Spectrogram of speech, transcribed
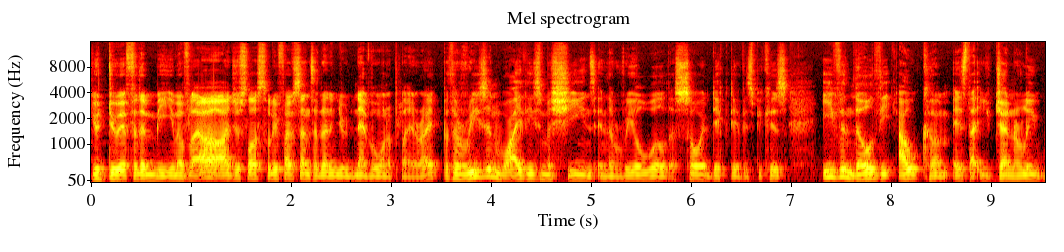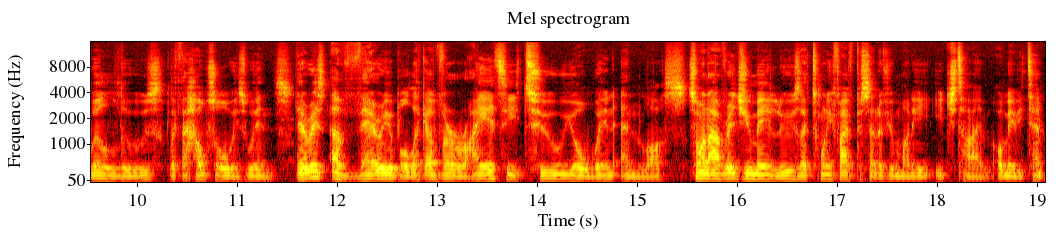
You'd do it for the meme of like, oh, I just lost 25 cents and then you'd never want to play, right? But the reason why these machines in the real world are so addictive is because even though the outcome is that you generally will lose, like the house always wins, there is a variable, like a variety to your win and loss. So on average, you may lose like 25% of your money each time, or maybe 10%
